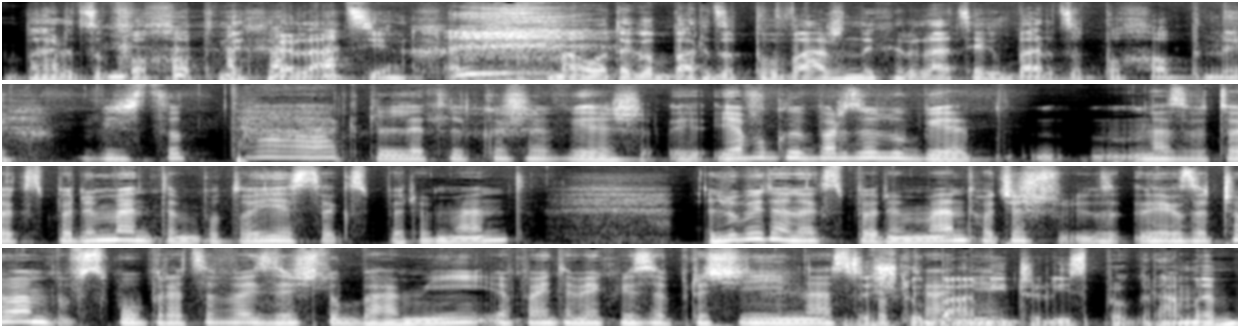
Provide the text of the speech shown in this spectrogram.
bardzo pochopnych relacjach. Mało tego, bardzo poważnych relacjach, bardzo pochopnych. Wiesz co, tak, tyle tylko, że wiesz, ja w ogóle bardzo lubię, nazwę to eksperymentem, bo to jest eksperyment. Lubię ten eksperyment, chociaż jak zaczęłam współpracować ze ślubami, ja pamiętam, jak mnie zaprosili na spotkanie. Ze ślubami, czyli z programem?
